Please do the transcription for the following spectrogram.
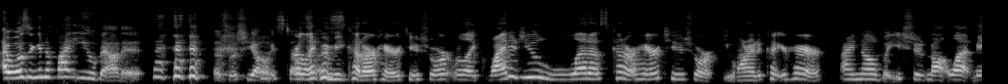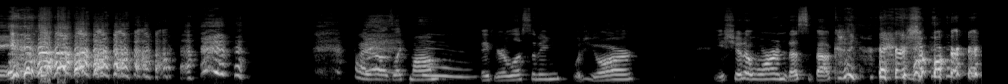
I wasn't gonna fight you about it. That's what she always tells or like when we cut our hair too short, we're like, why did you let us cut our hair too short? You wanted to cut your hair. I know, but you should not let me. I know. I was like, Mom, if you're listening, which you are, you should have warned us about cutting your hair short.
